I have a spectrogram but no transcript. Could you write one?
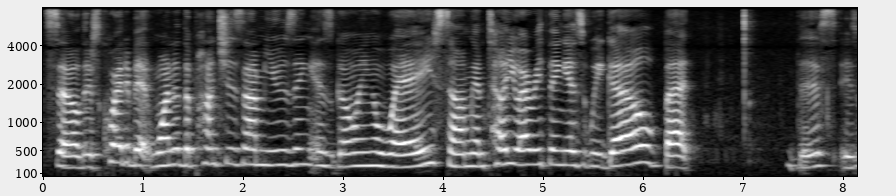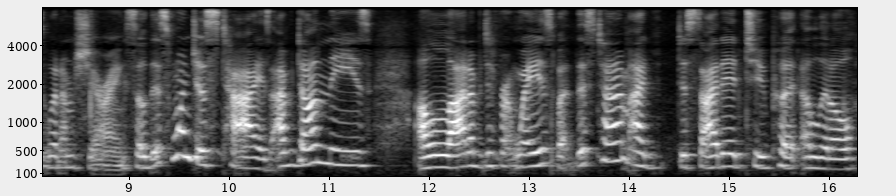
so there's quite a bit. One of the punches I'm using is going away. So I'm going to tell you everything as we go, but this is what I'm sharing. So this one just ties. I've done these a lot of different ways, but this time I decided to put a little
